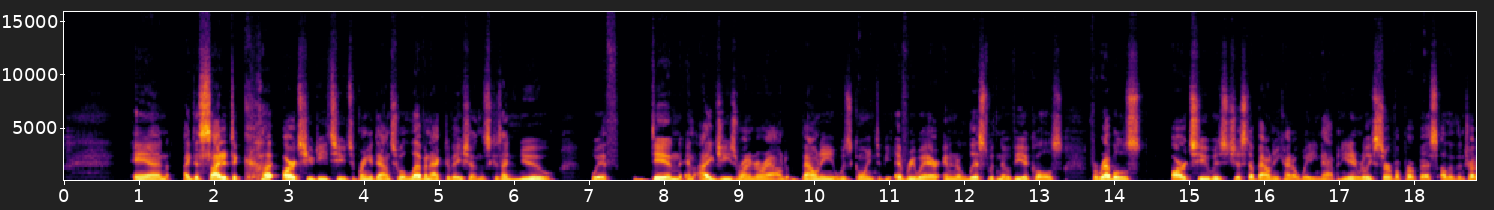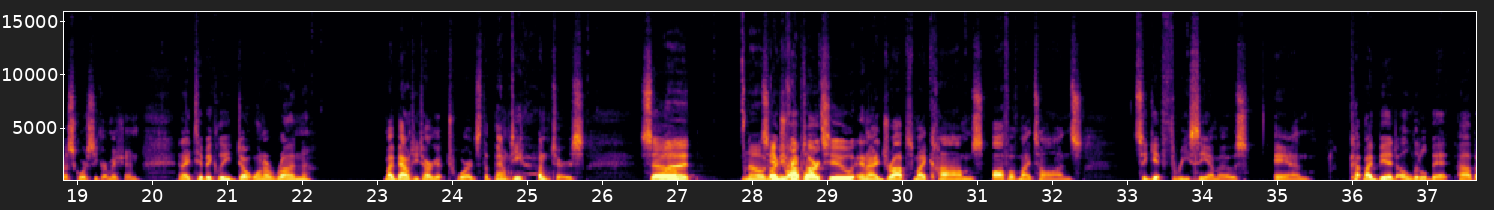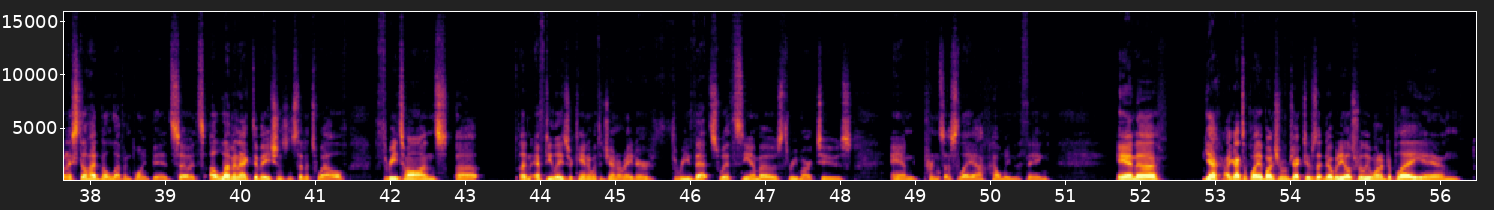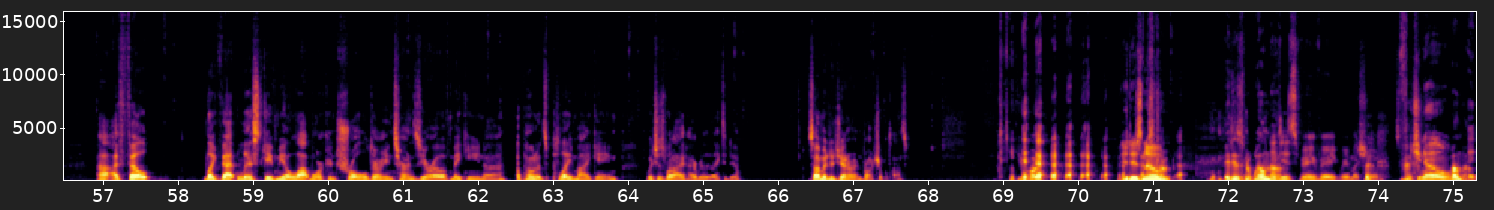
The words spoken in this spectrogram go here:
And I decided to cut R2D2 to bring it down to 11 activations because I knew with Din and IGs running around, Bounty was going to be everywhere. And in a list with no vehicles for Rebels, R2 is just a bounty kind of waiting to happen. He didn't really serve a purpose other than try to score secret mission. And I typically don't want to run my bounty target towards the bounty hunters. So what? No, so I me dropped. R2 and I dropped my comms off of my tawns to get three CMOs and cut my bid a little bit, uh, but I still had an 11 point bid. So it's 11 activations instead of 12, three tawns, uh, an FD laser cannon with a generator, three vets with CMOs, three Mark twos, and Princess Leia helming the thing. And uh, yeah, I got to play a bunch of objectives that nobody else really wanted to play, and uh, I felt like that list gave me a lot more control during turn zero of making uh, opponents play my game, which is what I, I really like to do. So I'm a degenerate and brought triple tawns. You are. It is That's known. true. It is well known. It is very, very, very much so. It's ve- But you know, well known.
